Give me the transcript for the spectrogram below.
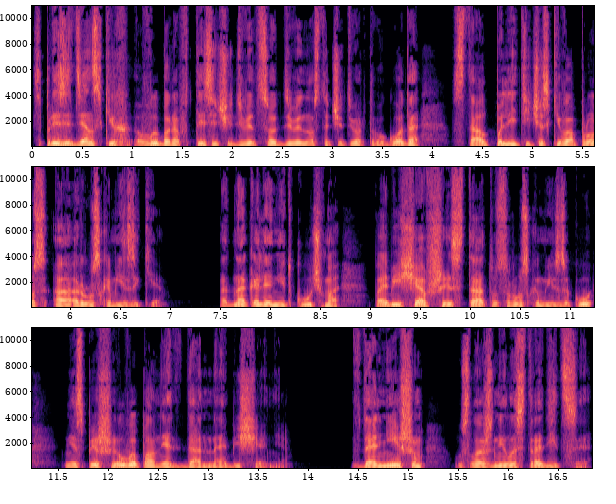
С президентских выборов 1994 года стал политический вопрос о русском языке. Однако Леонид Кучма, пообещавший статус русскому языку, не спешил выполнять данное обещание. В дальнейшем усложнилась традиция.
